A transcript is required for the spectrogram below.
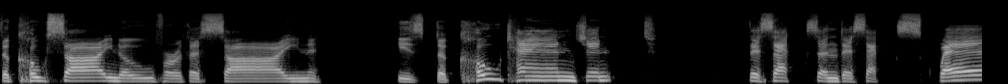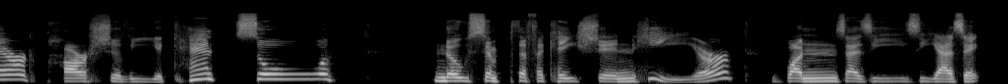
the cosine over the sine is the cotangent. This x and this x squared partially cancel no simplification here. One's as easy as it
